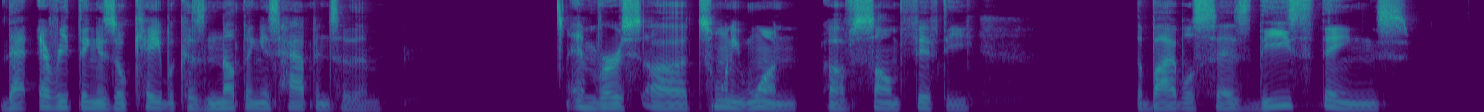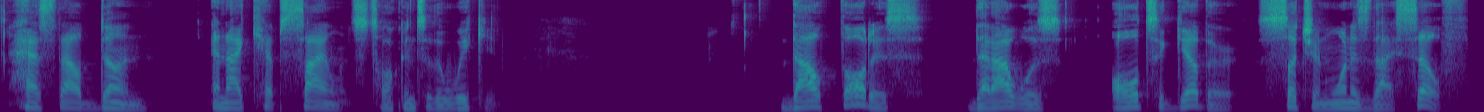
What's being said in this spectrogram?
that everything is okay because nothing has happened to them. In verse uh, 21 of Psalm 50, the Bible says, These things hast thou done, and I kept silence, talking to the wicked. Thou thoughtest that I was altogether such an one as thyself.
